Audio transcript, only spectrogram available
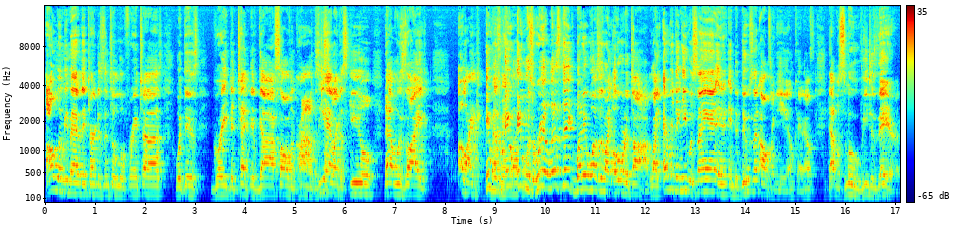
I wouldn't be mad if they turned this into a little franchise with this great detective guy solving crimes because he had like a skill that was like like it was it, it, was realistic, but it wasn't like over the top. Like everything he was saying and, and deducing, I was like, yeah, okay, that was that was smooth. He just there.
